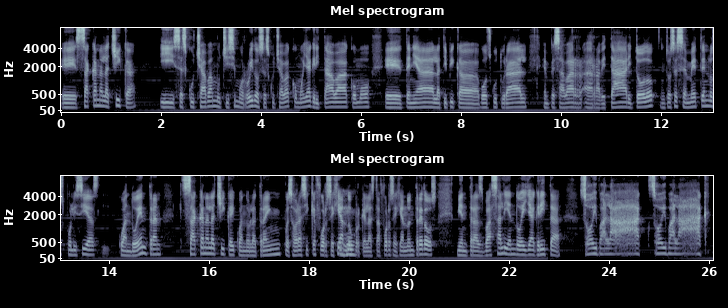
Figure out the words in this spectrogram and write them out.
eh, sacan a la chica y se escuchaba muchísimo ruido, se escuchaba como ella gritaba, como eh, tenía la típica voz gutural, empezaba a, a rabetar y todo. Entonces se meten los policías, cuando entran, sacan a la chica y cuando la traen, pues ahora sí que forcejeando, porque la está forcejeando entre dos, mientras va saliendo ella grita, soy Balak, soy Balak.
